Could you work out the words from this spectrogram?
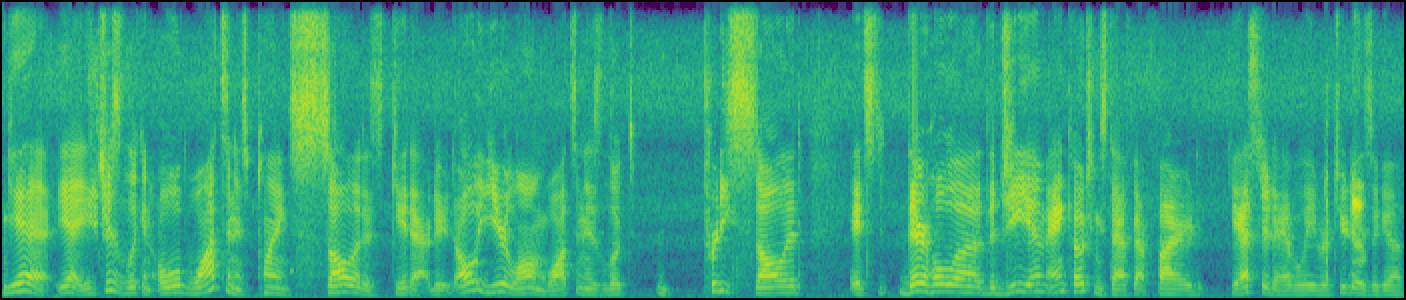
Yeah, yeah, he's just looking old. Watson is playing solid as get out, dude. All year long, Watson has looked pretty solid. It's their whole uh, the GM and coaching staff got fired yesterday, I believe, or two days ago.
